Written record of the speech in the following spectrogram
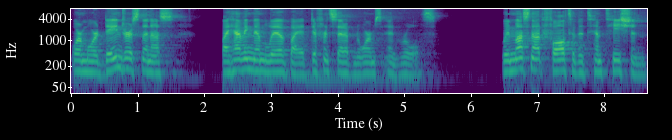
or more dangerous than us by having them live by a different set of norms and rules. We must not fall to the temptation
